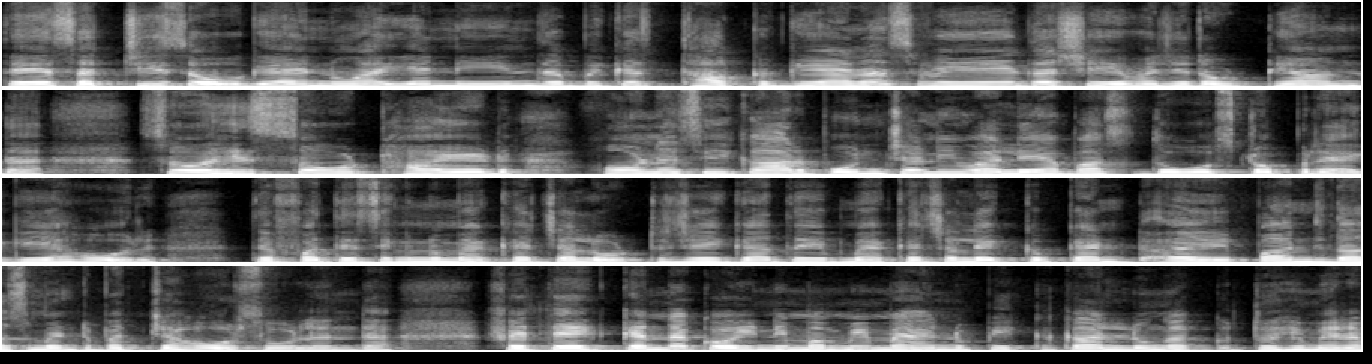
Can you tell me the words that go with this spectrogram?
ਤੇ ਸੱਚੀ ਸੋ ਗਿਆ, ਇਹਨੂੰ ਆਈ ਹੈ ਨੀਂਦ ਬਿਕਾਜ਼ ਥੱਕ ਗਿਆ ਨਾ, ਸਵੇਰ ਦਾ 6 ਵਜੇ ਦਾ ਉੱਠਿਆ ਹੁੰਦਾ। ਸੋ ਹੀ ਸੋ ਟਾਇਰਡ ਹੁਣ ਅਸੀਂ ਘਰ ਪਹੁੰਚਣ ਹੀ ਵਾਲੇ ਆ, ਬਸ ਦੋ ਸਟਾਪ ਰਹਿ ਗਏ ਆ ਹੋਰ। ਤੇ ਫਤਿਹ ਸਿੰਘ ਨੂੰ ਮੈਂ ਕਿਹਾ ਚੱਲ ਉੱਠ ਜਾਏਗਾ ਤੇ ਮੈਂ ਕਿਹਾ ਚੱਲ 1 ਘੰਟਾ 5-10 ਮਿੰਟ ਬੱਚਾ ਹੋਰ ਸੋ ਲੈਂਦਾ। ਫਿਰ ਤੇ ਕਹਿੰਦਾ, ਕੋਈ ਨਹੀਂ ਮੰਮੀ, ਮੈਂ ਇਹਨੂੰ ਪਿਕ ਕਰ ਲੂੰਗਾ, ਤੁਸੀਂ ਮੇਰਾ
